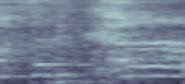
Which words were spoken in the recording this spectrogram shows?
of the kind.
